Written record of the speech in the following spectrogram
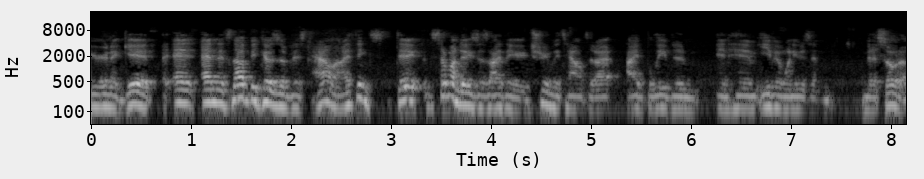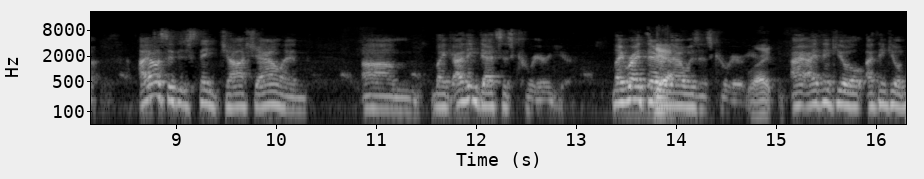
you're gonna get, and and it's not because of his talent. I think Dig, Stefon Diggs is, I think, extremely talented. I, I believed in in him even when he was in Minnesota. I also just think Josh Allen, um, like I think that's his career year. Like right there, Yeah. that was his career year. Right. I, I think he'll I think he'll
